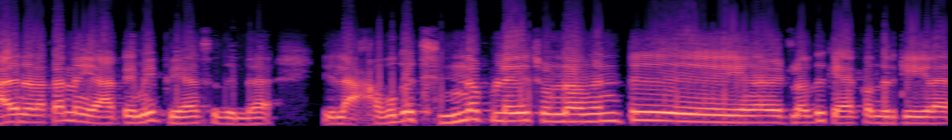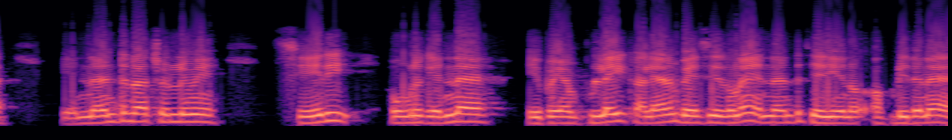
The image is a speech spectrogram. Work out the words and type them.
அதனால தான் நான் யார்ட்டையுமே பேசுறது இல்ல இதுல அவங்க சின்ன பிள்ளைய சொன்னாங்கன்ட்டு எங்க வீட்டுல வந்து கேட்க வந்திருக்கீங்களே? என்னன்ட்டு நான் சொல்லுவேன். சரி உங்களுக்கு என்ன? இப்ப என் பிள்ளைக்கு கல்யாணம் பேசிருக்கணும் என்னன்னு தெரியணும். அப்படிதானே?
